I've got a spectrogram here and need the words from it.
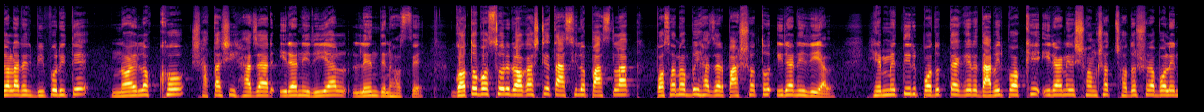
ডলারের বিপরীতে নয় লক্ষ সাতাশি হাজার ইরানি রিয়াল লেনদেন হচ্ছে। গত বছরের অগাস্টে তা ছিল পাঁচ লাখ পঁচানব্বই হাজার পাঁচশত ইরানি রিয়াল। হেমেতির পদত্যাগের দাবির পক্ষে ইরানের সংসদ সদস্যরা বলেন,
